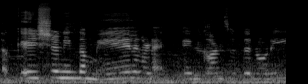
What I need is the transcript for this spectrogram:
ಲೊಕೇಶನ್ ಇಂದ ಮೇಲ್ಗಡೆ ಹೆಂಗ್ ಕಾಣಿಸುತ್ತೆ ನೋಡಿ.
